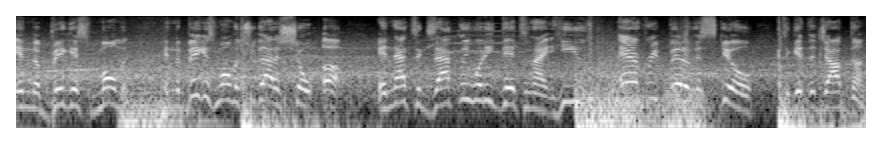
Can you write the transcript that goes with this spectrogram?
in the biggest moment. In the biggest moment, you got to show up. And that's exactly what he did tonight. He used every bit of his skill to get the job done.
